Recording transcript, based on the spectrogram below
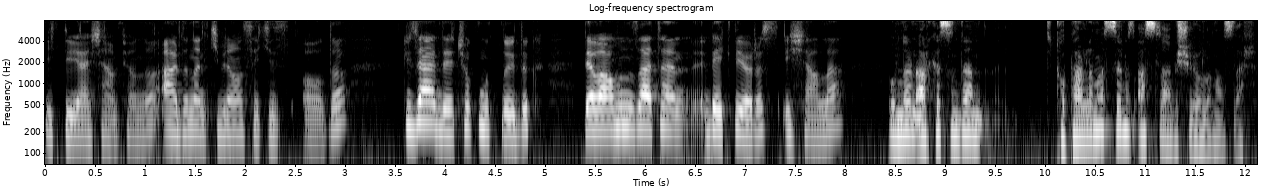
ilk dünya şampiyonluğu. Ardından 2018 oldu. Güzeldi, çok mutluyduk. Devamını zaten bekliyoruz inşallah. Onların arkasından toparlamazsanız asla bir şey olamazlar.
